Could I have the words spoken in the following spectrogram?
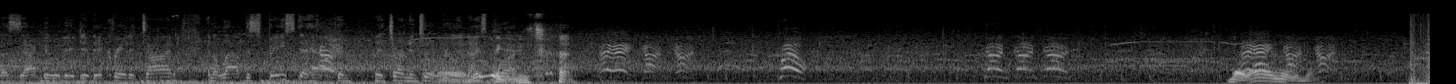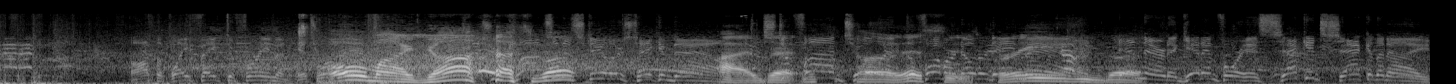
that's exactly what they did. They created time and allowed the space to happen, and it turned into a really uh, nice play. No, wrong nigga, bro. Off the play fake to Freeman. It's right. Oh my God, bro. Steelers take him down. I bet. Oh, this is crazy, bro. In there to get him for his second sack of the night.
